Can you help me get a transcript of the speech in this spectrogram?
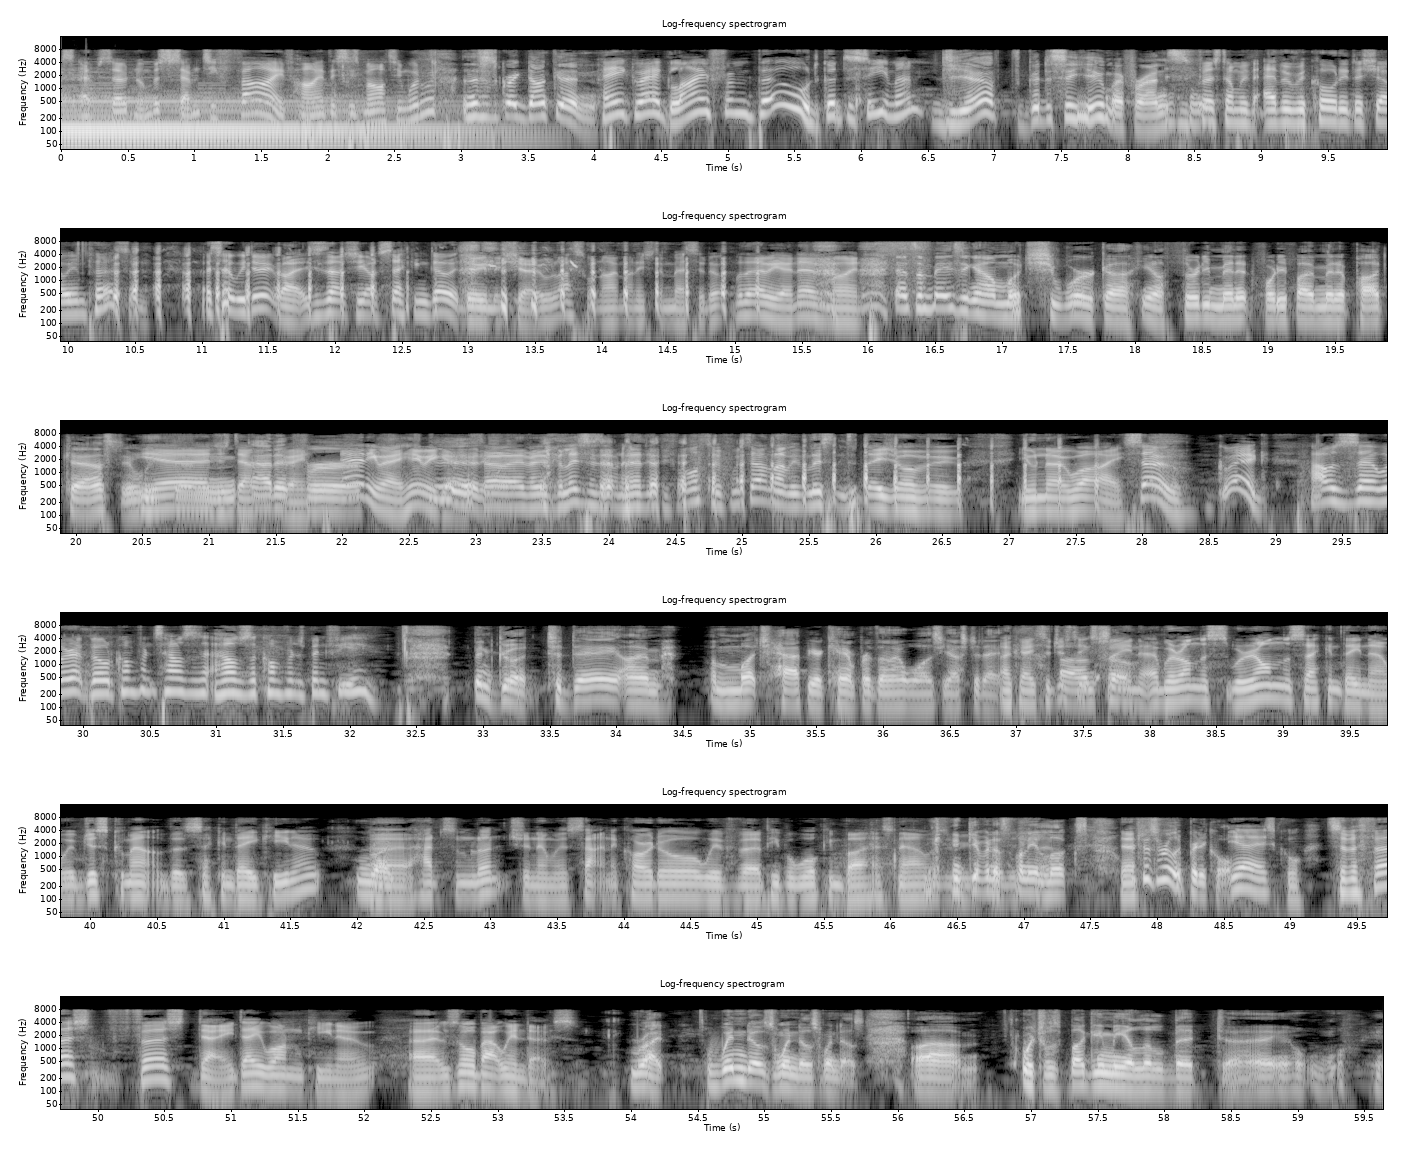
Podcast, episode number 75. Hi, this is Martin Woodward. And this is Greg Duncan. Hey, Greg, live from Build. Good to see you, man. Yeah, it's good to see you, my friend. This is the first time we've ever recorded a show in person. Let's hope we do it right. This is actually our second go at doing the show. Last one I managed to mess it up, but there we go. Never mind. It's amazing how much work a you know thirty minute, forty five minute podcast. We yeah, just down it for. Anyway, here we go. Yeah, So uh, the listeners haven't heard this before, so if we sound like we've listened to Deja Vu, you'll know why. So, Greg, how's uh, we're at Build Conference? How's how's the conference been for you? Been good. Today I'm a much happier camper than I was yesterday. Okay, so just to Um, so- explain, uh, we're on the we're on the second day now. We've just come out of the second day keynote, Right. uh, had some lunch, and then we're sat in a corridor with uh, people walking by us now, Giving us funny show. looks, Yeah. which is really pretty cool. Yeah, it's cool. So the first first day, day one keynote, uh, it was all about Windows. Right. Windows, Windows, Windows. Um, which was bugging me a little bit. Uh,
